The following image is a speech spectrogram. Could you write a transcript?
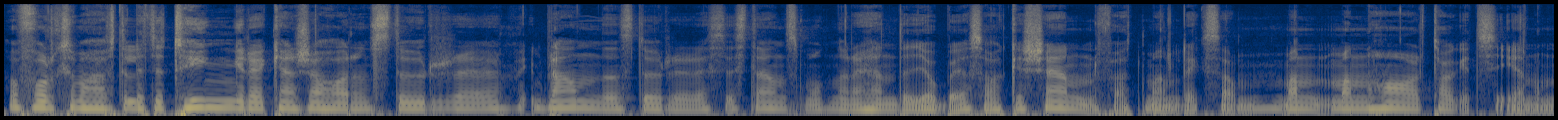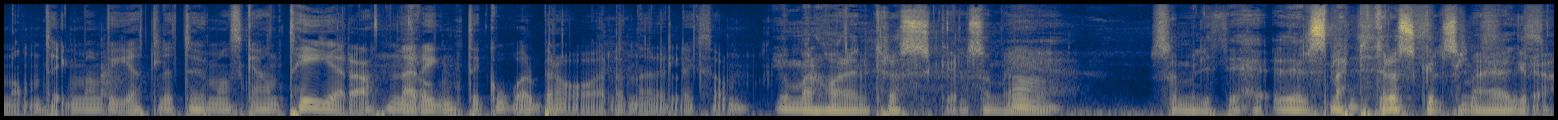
och folk som har haft det lite tyngre kanske har en större, ibland en större resistens mot när det händer jobbiga saker sen, för att man, liksom, man, man har tagit sig igenom någonting, man vet lite hur man ska hantera när det inte går bra eller när det liksom... Jo, man har en tröskel som är, Ja. Som är lite... Eller smärttröskel som är högre.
